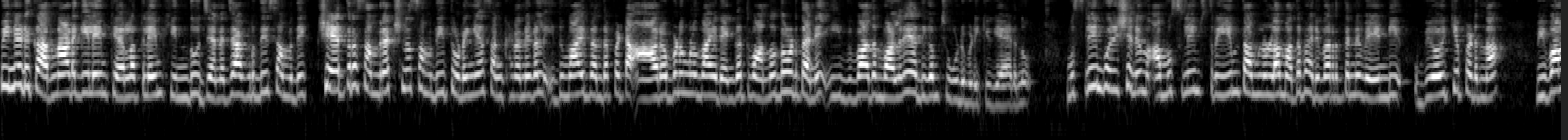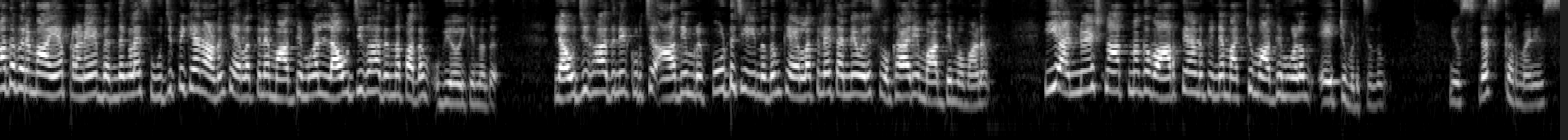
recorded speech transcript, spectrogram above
പിന്നീട് കർണാടകയിലെയും കേരളത്തിലെയും ഹിന്ദു ജനജാഗൃതി സമിതി ക്ഷേത്ര സംരക്ഷണ സമിതി തുടങ്ങിയ സംഘടനകൾ ഇതുമായി ബന്ധപ്പെട്ട ആരോപണങ്ങളുമായി രംഗത്ത് വന്നതോടെ തന്നെ ഈ വിവാദം വളരെയധികം ചൂടുപിടിക്കുകയായിരുന്നു. മുസ്ലിം പുരുഷനും അമുസ്ലിം സ്ത്രീയും തമ്മിലുള്ള മതപരിവർത്തനത്തിന് വേണ്ടി ഉപയോഗിക്കപ്പെടുന്ന വിവാദപരമായ പ്രണയബന്ധങ്ങളെ സൂചിപ്പിക്കാനാണ് കേരളത്തിലെ മാധ്യമങ്ങൾ ലവ് ജിഹാദ് എന്ന പദം ഉപയോഗിക്കുന്നത്. ലവ് ജിഹാദിനെ കുറിച്ച് ആദ്യം റിപ്പോർട്ട് ചെയ്യുന്നതും കേരളത്തിലെ തന്നെ ഒരു സ്വകാര്യ മാധ്യമമാണ്. ഈ അന്വേഷണാത്മക വാർത്തയാണ് പിന്നെ മറ്റു മാധ്യമങ്ങളും ഏറ്റുപിടിച്ചതും. News desk Karma news.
